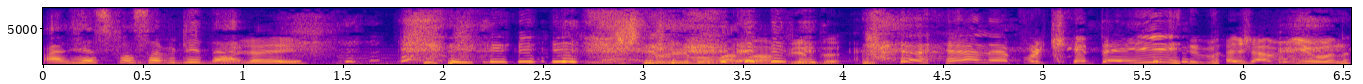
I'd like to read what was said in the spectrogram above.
Olha a responsabilidade. Olha aí. Destruímos mais uma vida. é, né? Porque TI já viu, né?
